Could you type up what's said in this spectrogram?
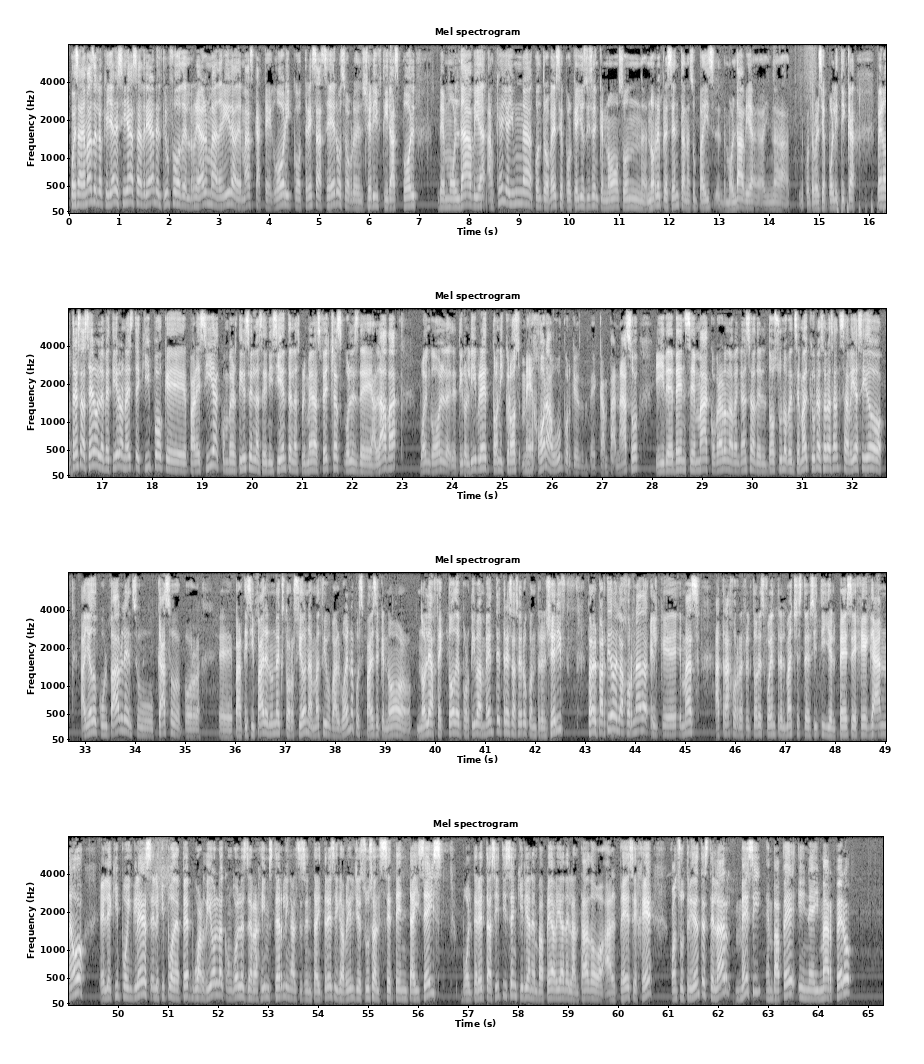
Pues además de lo que ya decías, Adrián, el triunfo del Real Madrid, además categórico, 3 a 0 sobre el Sheriff Tiraspol de Moldavia, aunque hay una controversia porque ellos dicen que no son, no representan a su país de Moldavia, hay una controversia política, pero 3 a 0 le metieron a este equipo que parecía convertirse en la cenicienta en las primeras fechas, goles de Alaba, buen gol de tiro libre, Tony Cross mejor aún porque de campanazo y de Benzema cobraron la venganza del 2-1 Benzema que unas horas antes había sido hallado culpable en su caso por eh, participar en una extorsión a Matthew Balbuena, pues parece que no, no le afectó deportivamente, 3 a 0 contra el Sheriff. Pero el partido de la jornada, el que más atrajo reflectores fue entre el Manchester City y el PSG. Ganó el equipo inglés, el equipo de Pep Guardiola, con goles de Raheem Sterling al 63 y Gabriel Jesús al 76. Voltereta Citizen, Kylian Mbappé había adelantado al PSG con su tridente estelar, Messi, Mbappé y Neymar, pero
